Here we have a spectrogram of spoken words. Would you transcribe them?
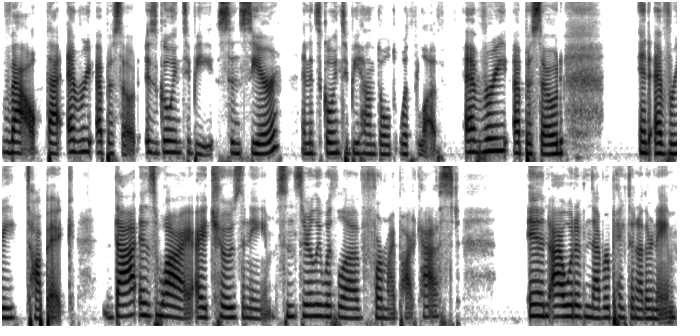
vow that every episode is going to be sincere and it's going to be handled with love. Every episode and every topic. That is why I chose the name Sincerely with Love for my podcast. And I would have never picked another name.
